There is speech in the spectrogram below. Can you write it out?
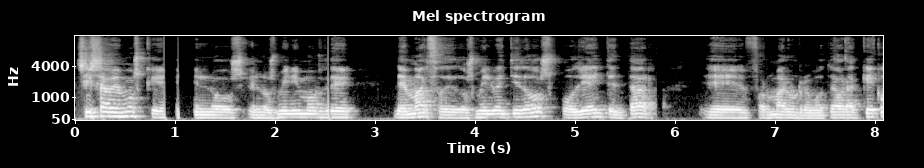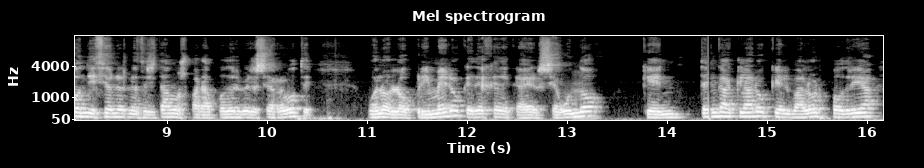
Sí sabemos que en los, en los mínimos de, de marzo de 2022 podría intentar eh, formar un rebote. Ahora, ¿qué condiciones necesitamos para poder ver ese rebote? Bueno, lo primero, que deje de caer. Segundo, que tenga claro que el valor podría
